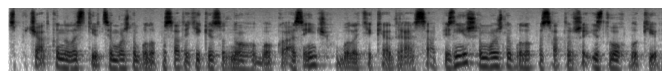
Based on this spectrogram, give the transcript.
Спочатку на листівці можна було писати тільки з одного боку, а з іншого була тільки адреса. Пізніше можна було писати вже із двох боків.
